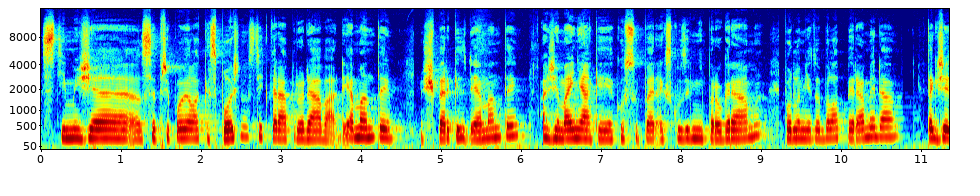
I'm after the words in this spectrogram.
s tím, že se připojila ke společnosti, která prodává diamanty, šperky z diamanty a že mají nějaký jako super exkluzivní program. Podle mě to byla pyramida, takže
